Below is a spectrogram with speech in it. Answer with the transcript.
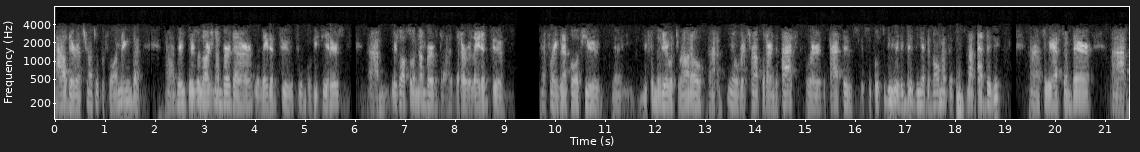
how their restaurants are performing. Uh, there's a large number that are related to movie theaters. Um, there's also a number that are related to, for example, if uh, you're familiar with Toronto, uh, you know, restaurants that are in the Path, where the Path is supposed to be really busy at the moment. It's mm-hmm. not that busy. So we have some there. Um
